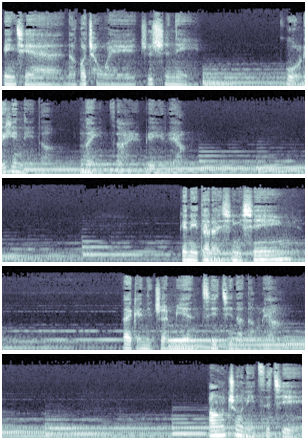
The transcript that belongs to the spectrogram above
并且能够成为支持你、鼓励你的内在力量，给你带来信心，带给你正面积极的能量，帮助你自己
